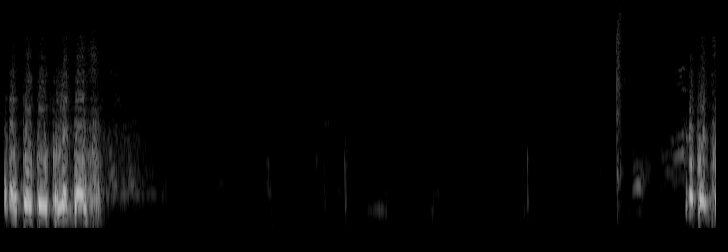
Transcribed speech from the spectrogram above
अरे तो तू फलंदाज अरे पंच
